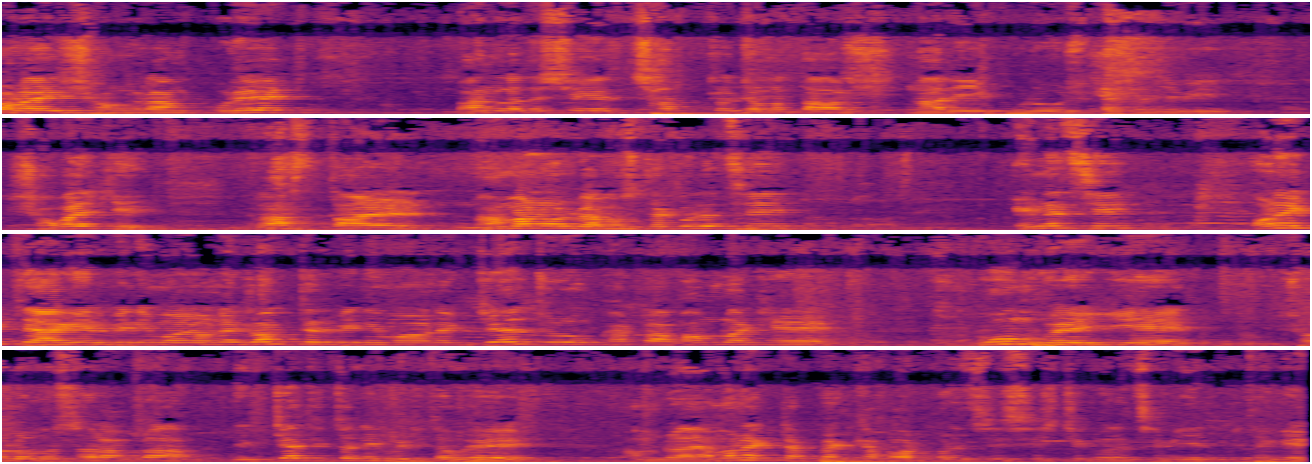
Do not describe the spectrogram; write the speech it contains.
লড়াই সংগ্রাম করে বাংলাদেশের ছাত্র জনতা, নারী, পুরুষ, পেশাজীবী সবাইকে রাস্তায় নামানোর ব্যবস্থা করেছি, এনেছি। অনেক ত্যাগের বিনিময়ে, অনেক রক্তের বিনিময়ে, অনেক জেল, জুলুম, খাটা, মামলা খেয়ে গুম হয়ে গিয়ে ষোলো বছর আমরা নির্যাতিত, নিপীড়িত হয়ে আমরা এমন একটা প্রেক্ষাপট পরিস্থিতি সৃষ্টি করেছি বিএনপি থেকে।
